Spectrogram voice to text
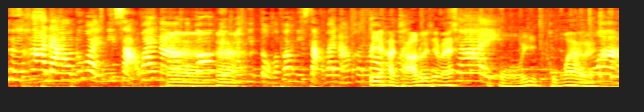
คือ 5 ดาวด้วยมีสระว่ายอ่าน้ำแล้วก็มีอ่าพันธิโตะแล้วก็มีสระว่ายน้ำ ข้างนอกฟรีอาหารเช้าด้วยใช่ไหมใช่โอ้ยคุ้มมากเลยคุ้มมาก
